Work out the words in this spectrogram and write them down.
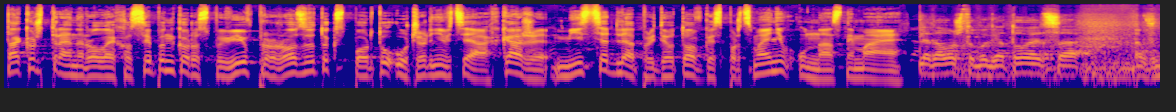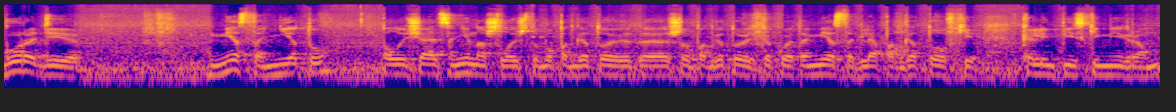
Також тренер Олег Осипенко розповів про розвиток спорту у Чернівцях. Каже, місця для підготовки спортсменів у нас немає. Для того, чтобы готовиться в городе, места нету. Получается, не нашлось, чтобы подготовить, э, чтобы подготовить какое-то место для подготовки к Олимпийским играм.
